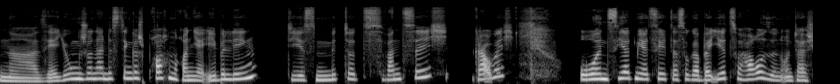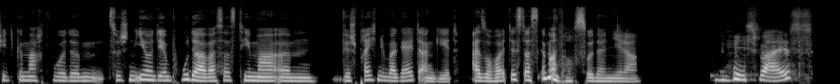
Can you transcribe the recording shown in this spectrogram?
einer sehr jungen Journalistin gesprochen, Ronja Ebeling. Die ist Mitte 20, glaube ich. Und sie hat mir erzählt, dass sogar bei ihr zu Hause ein Unterschied gemacht wurde zwischen ihr und ihrem Bruder, was das Thema ähm, wir sprechen über Geld angeht. Also heute ist das immer noch so, Daniela. Ich weiß.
